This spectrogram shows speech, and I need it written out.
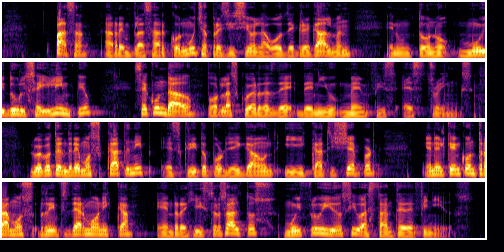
pasa a reemplazar con mucha precisión la voz de Greg Allman en un tono muy dulce y limpio, secundado por las cuerdas de The New Memphis Strings. Luego tendremos Catnip, escrito por Jay Gaunt y Cathy Shepard, en el que encontramos riffs de armónica en registros altos, muy fluidos y bastante definidos.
